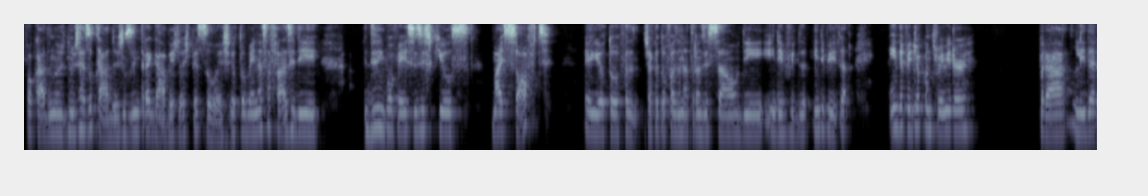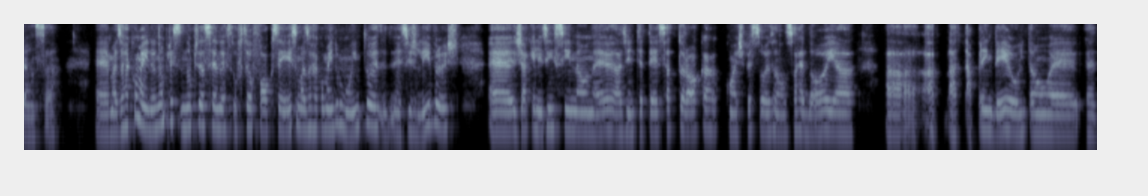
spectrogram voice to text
focado nos, nos, resultados, nos entregáveis das pessoas. Eu estou bem nessa fase de desenvolver esses skills mais soft, e eu tô já que eu estou fazendo a transição de individual, individual, individual contributor para liderança. É, mas eu recomendo, não não precisa ser o seu foco ser esse, mas eu recomendo muito esses livros, é, já que eles ensinam né, a gente a ter essa troca com as pessoas ao nosso redor e a, a, a, a aprender, ou então é, é,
